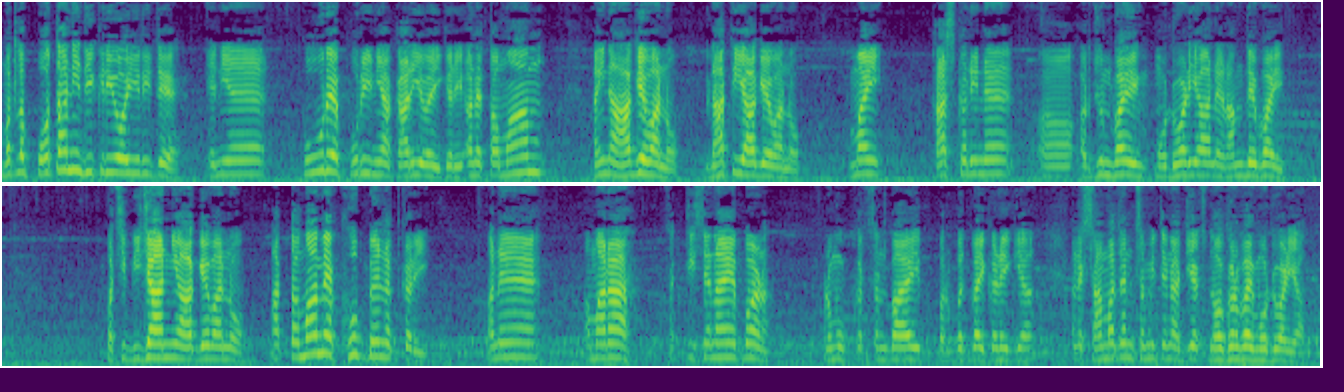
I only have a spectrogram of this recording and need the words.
મતલબ પોતાની દીકરીઓ એ રીતે એની પૂરેપૂરી ત્યાં કાર્યવાહી કરી અને તમામ અહીંના આગેવાનો, જ્ઞાતિ આગેવાનો, એમાંય ખાસ કરીને અર્જુનભાઈ મોઢવાડિયા અને રામદેવભાઈ, પછી બીજા અન્ય આગેવાનો, આ તમામે ખૂબ મહેનત કરી અને અમારા શક્તિ સેનાએ પણ પ્રમુખ કરશનભાઈ પરબતભાઈ કડેગિયા અને સામાજન સમિતિના અધ્યક્ષ નોગણભાઈ મોઢવાડિયા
